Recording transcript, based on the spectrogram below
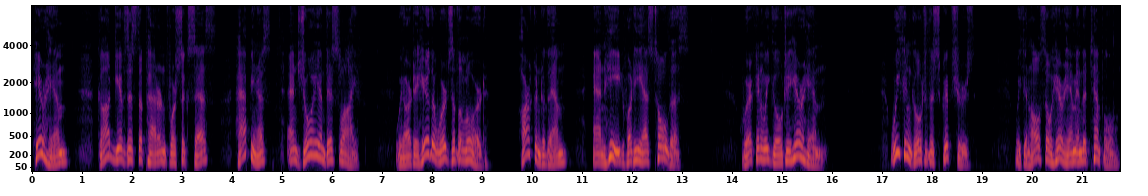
hear him, God gives us the pattern for success, happiness, and joy in this life. We are to hear the words of the Lord, hearken to them, and heed what he has told us. Where can we go to hear him? We can go to the Scriptures we can also hear him in the temple.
